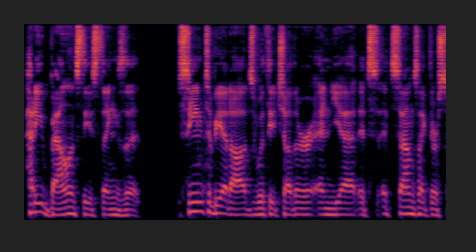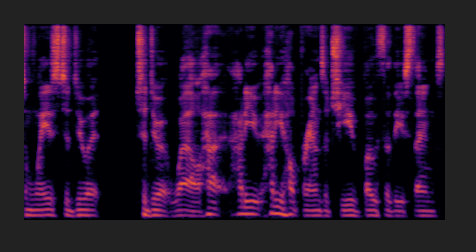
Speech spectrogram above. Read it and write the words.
how do you balance these things that seem to be at odds with each other and yet it's it sounds like there's some ways to do it to do it well? How how do you how do you help brands achieve both of these things?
